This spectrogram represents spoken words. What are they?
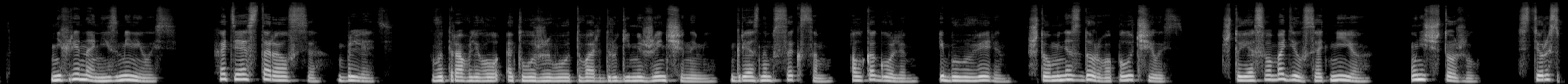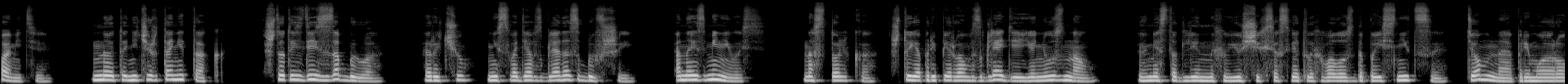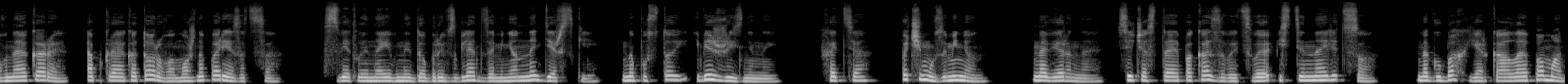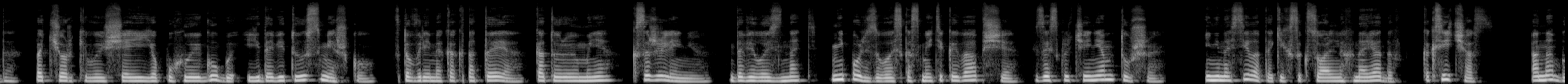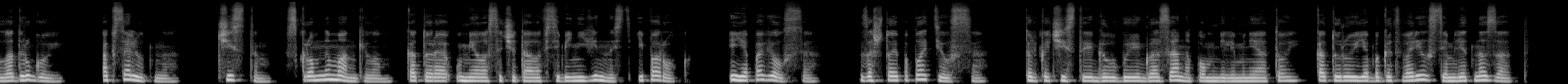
Ни хрена не изменилось. Хотя я старался, блять. Вытравливал эту лживую тварь другими женщинами, грязным сексом, алкоголем и был уверен, что у меня здорово получилось, что я освободился от нее, уничтожил, стер из памяти. Но это ни черта не так. Что ты здесь забыла? Рычу, не сводя взгляда с бывшей. Она изменилась. Настолько, что я при первом взгляде ее не узнал. Вместо длинных вьющихся светлых волос до поясницы темное прямое ровное каре, об края которого можно порезаться. Светлый наивный добрый взгляд заменен на дерзкий, на пустой и безжизненный. Хотя, почему заменен? Наверное, сейчас Тая показывает свое истинное лицо. На губах ярко-алая помада, подчеркивающая ее пухлые губы и ядовитую усмешку, в то время как Татея, которую мне, к сожалению, довелось знать, не пользовалась косметикой вообще, за исключением туши, и не носила таких сексуальных нарядов, как сейчас. Она была другой. Абсолютно чистым, скромным ангелом, которая умело сочетала в себе невинность и порог. И я повелся, за что и поплатился. Только чистые голубые глаза напомнили мне о той, которую я боготворил семь лет назад.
